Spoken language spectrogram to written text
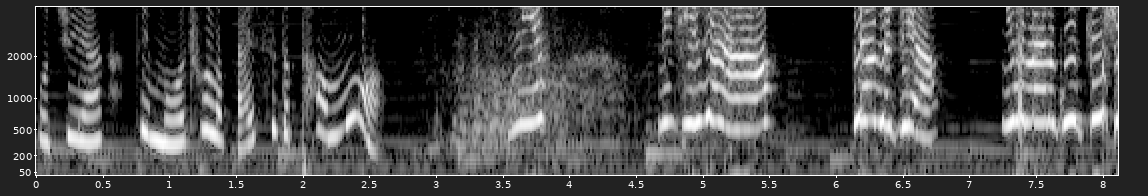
我居然被磨出了白色的泡沫。你，你停下来啊！不要再这样！你他妈的给我住手！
